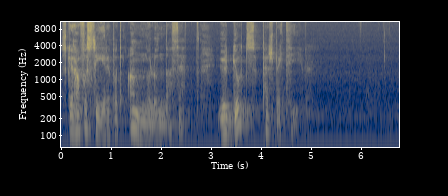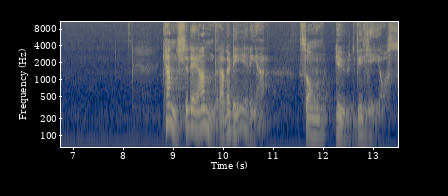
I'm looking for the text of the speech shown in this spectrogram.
skulle han få se det på ett annorlunda sätt, ur Guds perspektiv. Kanske det är andra värderingar som Gud vill ge oss.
